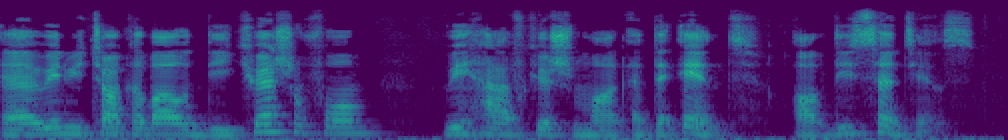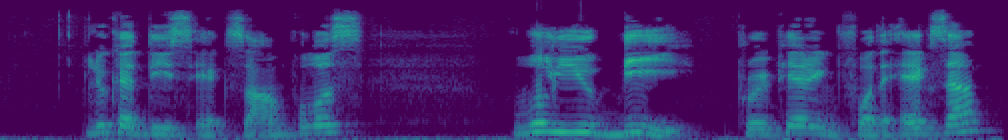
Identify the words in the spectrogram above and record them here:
uh, when we talk about the question form we have question mark at the end of the sentence. Look at these examples. Will you be preparing for the exam?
